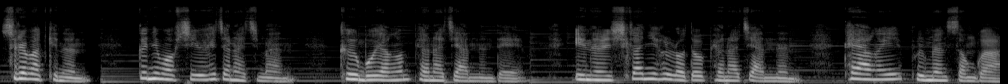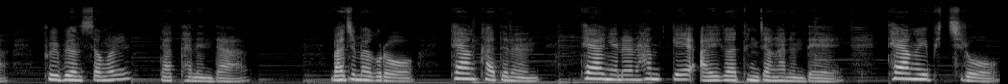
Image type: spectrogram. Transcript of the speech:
수레바퀴는 끊임없이 회전하지만 그 모양은 변하지 않는데 이는 시간이 흘러도 변하지 않는 태양의 불면성과 불변성을 나타낸다. 마지막으로 태양 카드는 태양에는 함께 아이가 등장하는데 태양의 빛으로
